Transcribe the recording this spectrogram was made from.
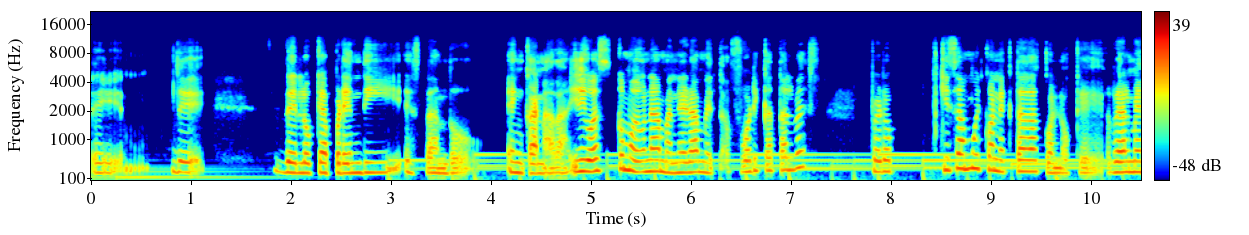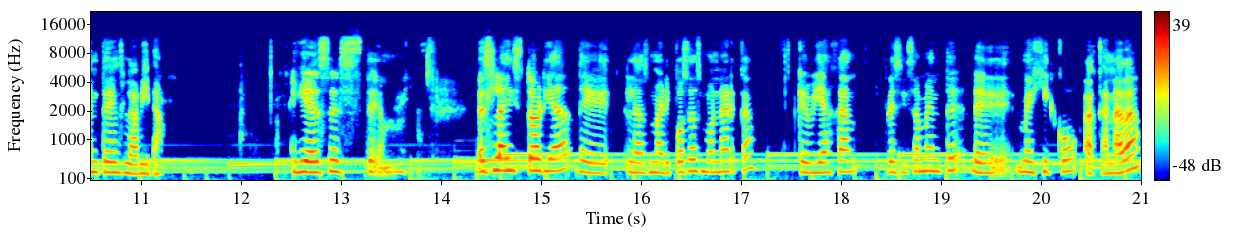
eh, de, de, lo que aprendí estando en Canadá. Y digo, es como de una manera metafórica tal vez, pero quizá muy conectada con lo que realmente es la vida. Y es este, es la historia de las mariposas monarca que viajan precisamente de México a Canadá,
